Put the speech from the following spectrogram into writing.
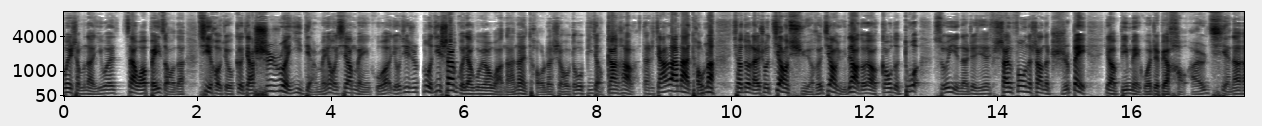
为什么呢？因为再往北走的气候就更加湿润一点，没有像美国，尤其是落基山国家公园往南那头的时候都比较干旱了。但是加拿大那头呢，相对来说降雪和降雨量都要高得多，所以呢，这些山峰的上的植被要比美国这边好，而且呢，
